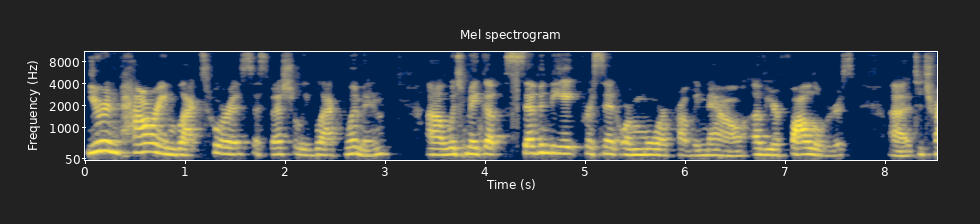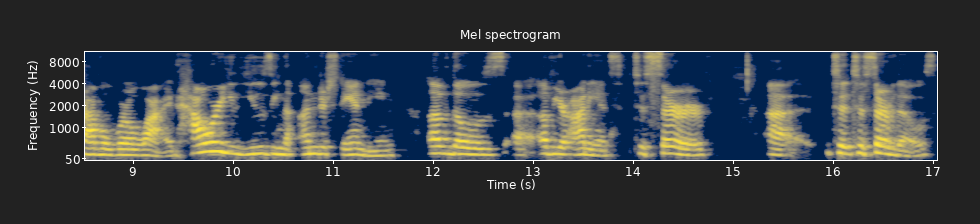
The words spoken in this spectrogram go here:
You're empowering Black tourists, especially Black women, uh, which make up 78% or more probably now of your followers uh, to travel worldwide. How are you using the understanding of those, uh, of your audience to serve, uh, to, to serve those?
